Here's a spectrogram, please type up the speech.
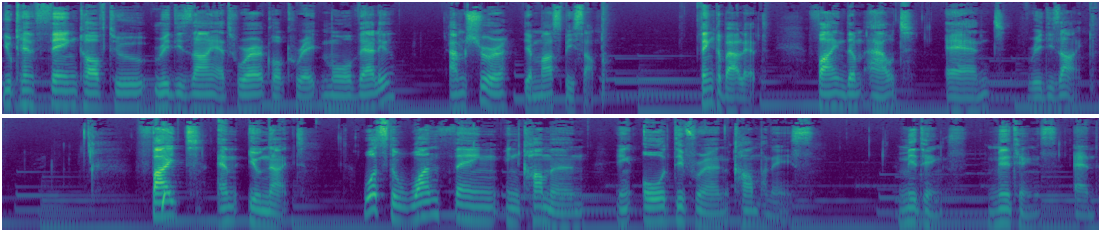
you can think of to redesign at work or create more value? I'm sure there must be some. Think about it, find them out, and redesign. Fight and unite. What's the one thing in common in all different companies? Meetings, meetings, and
